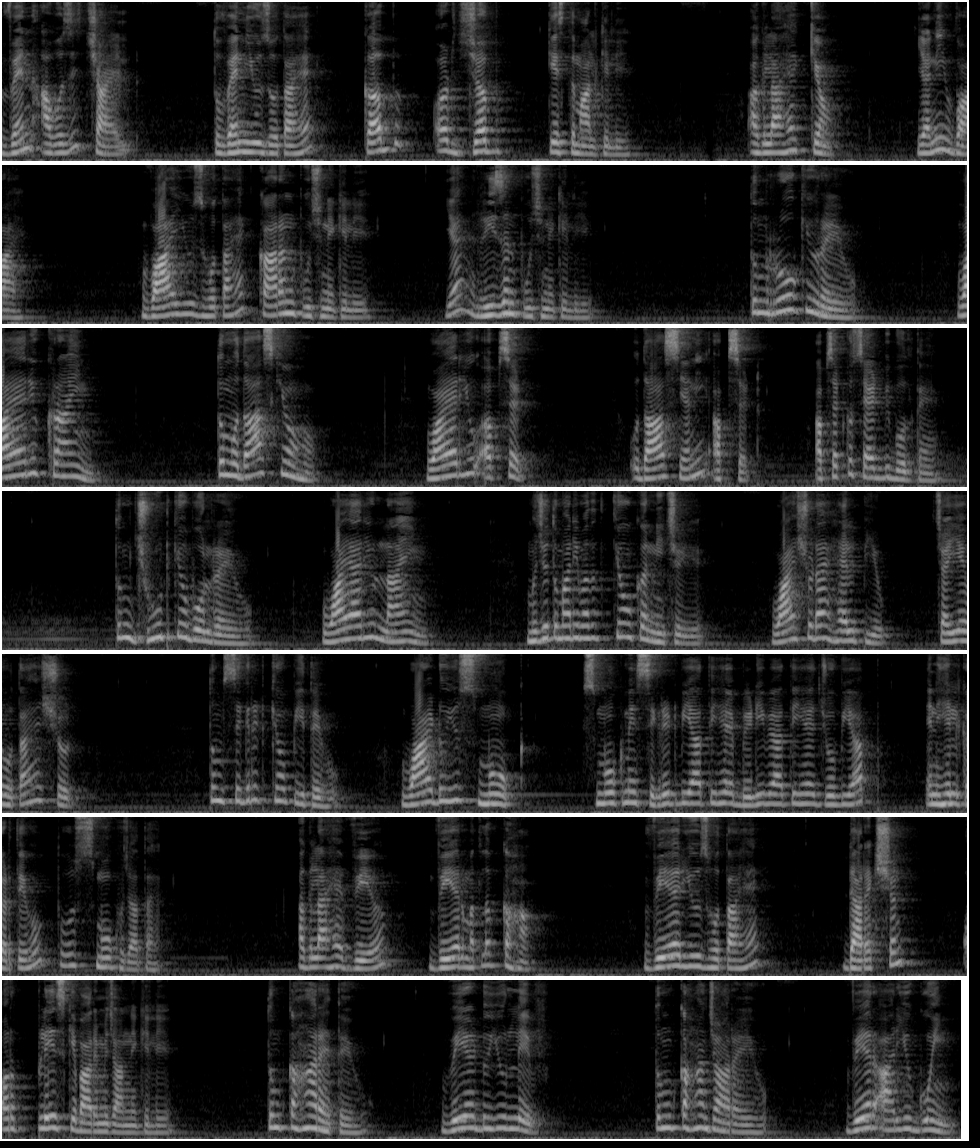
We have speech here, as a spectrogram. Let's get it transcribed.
when I was a child तो वेन यूज़ होता है कब और जब के इस्तेमाल के लिए। अगला है क्यों? यानी वाई वाई यूज़ होता है कारण पूछने के लिए या रीज़न पूछने के लिए। तुम रो क्यों रहे हो? वाई आर यू क्राइंग तुम उदास क्यों हो? वाई आर यू अपसेट उदास यानी अपसेट अपसेट को सैड भी बोलते हैं। तुम झूठ क्यों बोल रहे हो? वाई आर यू लाइंग मुझे तुम्हारी मदद क्यों करनी चाहिए? Why should I help you चाहिए होता है शुड तुम सिगरेट क्यों पीते हो? Why do you smoke smoke में सिगरेट भी आती है, बीड़ी भी आती है, जो भी आप इनहेल करते हो तो स्मोक हो जाता है। अगला है वेयर वेयर मतलब कहाँ? वेयर यूज़ होता है डायरेक्शन और प्लेस के बारे में जानने के लिए। तुम कहाँ रहते हो? वेयर डू यू लिव तुम कहाँ जा रहे हो? वेयर आर यू गोइंग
